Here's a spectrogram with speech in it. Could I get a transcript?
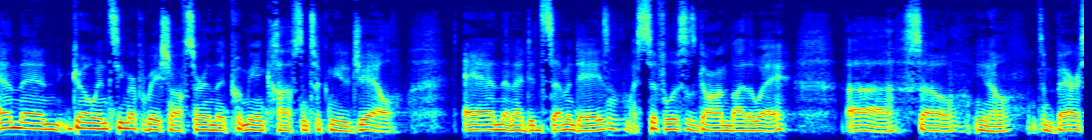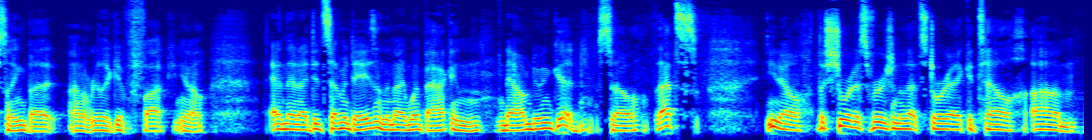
and then go and see my probation officer, and they put me in cuffs and took me to jail. And then I did seven days. My syphilis is gone, by the way. Uh, so, you know, it's embarrassing, but I don't really give a fuck, you know. And then I did seven days, and then I went back, and now I'm doing good. So that's you know the shortest version of that story I could tell. Um,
